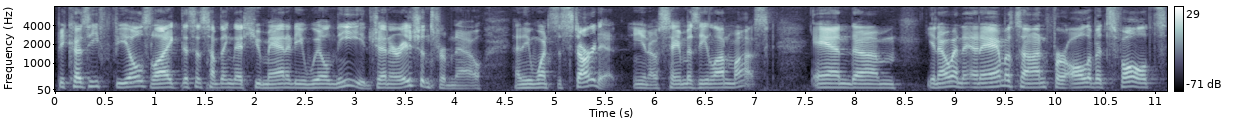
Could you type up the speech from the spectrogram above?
because he feels like this is something that humanity will need generations from now, and he wants to start it. You know, same as Elon Musk, and um, you know, and, and Amazon for all of its faults.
